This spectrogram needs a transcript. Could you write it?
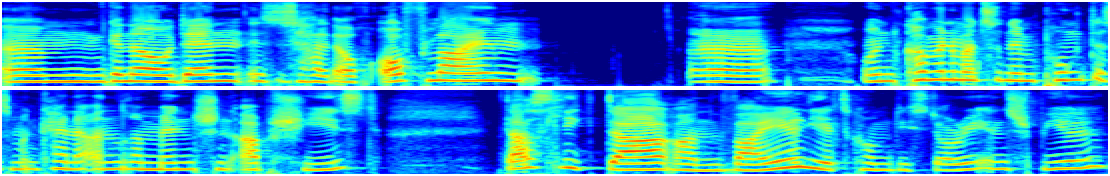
Ähm, genau, denn es ist halt auch offline. Äh, und kommen wir nochmal zu dem Punkt, dass man keine anderen Menschen abschießt. Das liegt daran, weil, jetzt kommt die Story ins Spiel.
